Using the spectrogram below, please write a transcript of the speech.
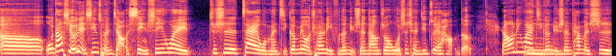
呃，我当时有点心存侥幸，是因为就是在我们几个没有穿礼服的女生当中，我是成绩最好的。然后另外几个女生，她们是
